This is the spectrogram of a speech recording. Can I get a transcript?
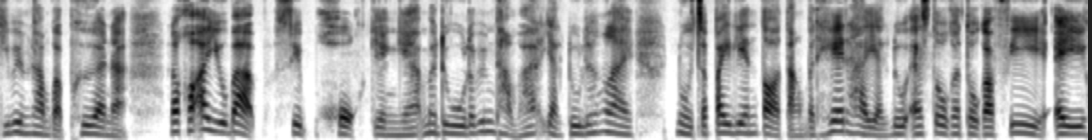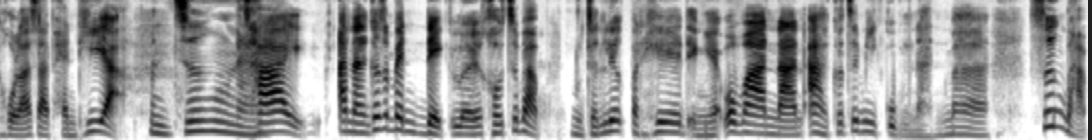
ที่พิมทำกับเพื่อนอะแล้วเขาอายุแบบ 16 อย่างเงี้ยมาดูแล้วพิมถามว่าอยากดูเรื่องอะไร หนูจะไปเรียนต่อต่างประเทศค่ะอยากดู astrocartography ไอ้โหราศาสตร์แผนที่อะมันจึ้งนะใช่ อันนั้นก็จะเป็นเด็กเลยเขาจะแบบหนูจะเลือกประเทศอย่างเงี้ยประมาณนั้นอะก็จะมีกลุ่มนั้นมา ซึ่งแบบ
